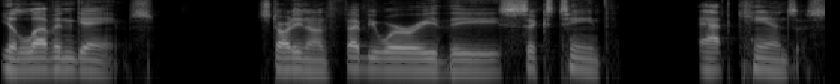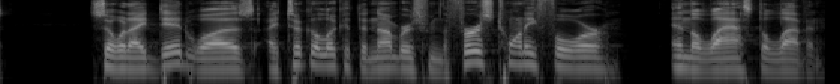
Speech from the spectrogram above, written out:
11 games, starting on February the 16th at Kansas. So, what I did was I took a look at the numbers from the first 24 and the last 11.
